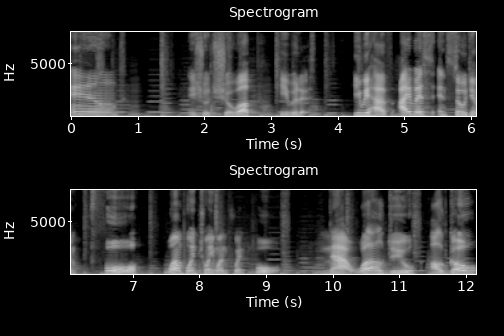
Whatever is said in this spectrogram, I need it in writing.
and it should show up, here it is. Here we have Iris and Sodium 4 1.21.4. Now, what I'll do, I'll go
